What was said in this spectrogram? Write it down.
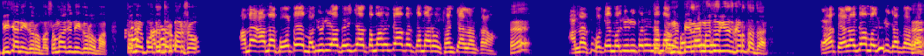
બીજાની કરો માં સમાજની કરો માં તમે પોતે દરબાર છો? અમે અમે પોતે મજૂરિયા થઈ ગયા. તમારે ક્યાં કર તમારું સંચાલન કરો હે? અમે પોતે મજૂરી કરીને તમે પેલા મજૂરી જ કરતા હતા. હા? પેલા ક્યાં મજૂરી કરતા હતા?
